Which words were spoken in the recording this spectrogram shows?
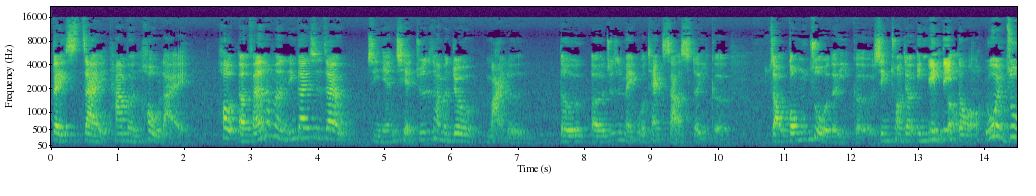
base 在他们后来后呃，反正他们应该是在几年前，就是他们就买了德呃，就是美国 Texas 的一个找工作的一个新创叫 Indeed。如果你住日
